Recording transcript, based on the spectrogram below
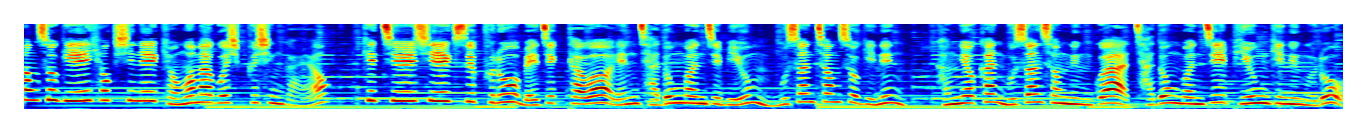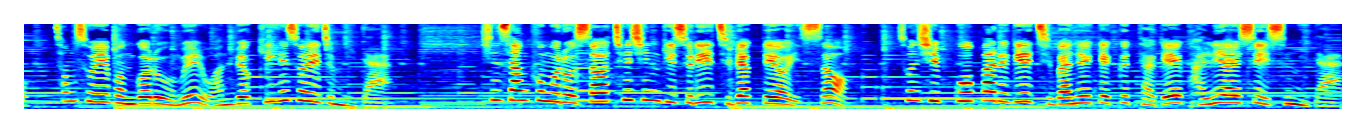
청소기의 혁신을 경험하고 싶으신가요? 캐치웰 CX 프로 매직 타워 N 자동 먼지 비움 무선 청소기는 강력한 무선 성능과 자동 먼지 비움 기능으로 청소의 번거로움을 완벽히 해소해 줍니다. 신상품으로서 최신 기술이 집약되어 있어 손쉽고 빠르게 집안을 깨끗하게 관리할 수 있습니다.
